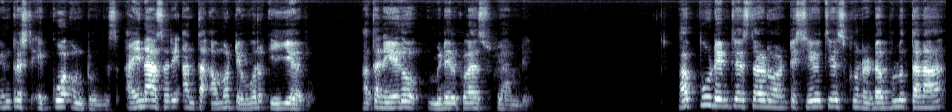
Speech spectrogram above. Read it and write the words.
ఇంట్రెస్ట్ ఎక్కువ ఉంటుంది. అయినా సరే అంత అమౌంట్ ఎవరు ఇయ్యరు. అతను ఏదో మిడిల్ క్లాస్ ఫ్యామిలీ. అప్పుడు ఏం చేస్తాడు అంటే సేవ్ చేసుకున్న డబ్బులు తన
